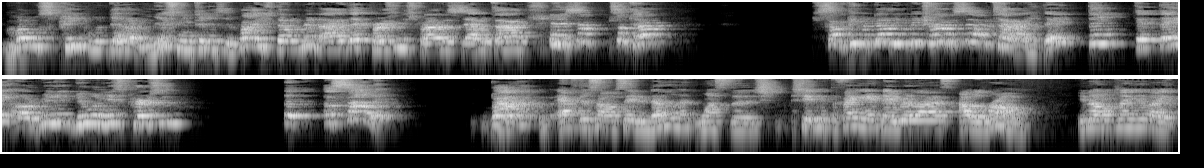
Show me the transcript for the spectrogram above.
most people that are listening to this advice don't realize that person is trying to sabotage. And some, sometimes some people don't even be trying to sabotage. They think that they are really doing this person a, a solid. But after it's all said and done, once the sh- shit hit the fan, they realize I was wrong. You know what I'm saying? Like,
